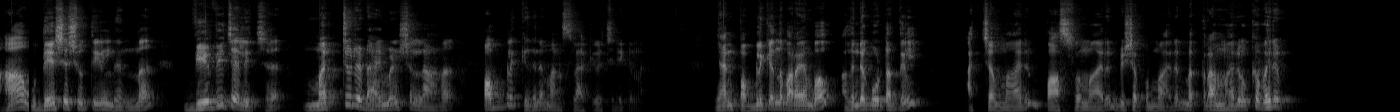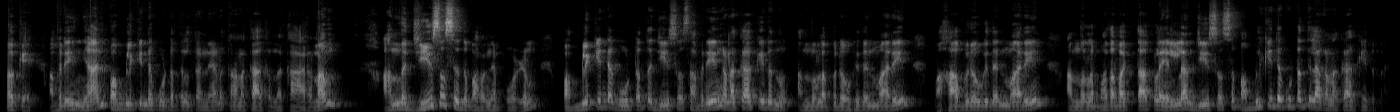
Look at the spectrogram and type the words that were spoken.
ആ ഉദ്ദേശശുദ്ധിയിൽ നിന്ന് വ്യതിചലിച്ച് മറ്റൊരു ഡയമെൻഷനിലാണ് പബ്ലിക് ഇതിനെ മനസ്സിലാക്കി വെച്ചിരിക്കുന്നത്. ഞാൻ പബ്ലിക് എന്ന് പറയുമ്പോൾ അതിന്റെ കൂട്ടത്തിൽ അച്ഛന്മാരും പാസ്റ്റർമാരും ബിഷപ്പുമാരും മെത്രാന്മാരും ഒക്കെ വരും. ഓക്കെ അവരെ ഞാൻ പബ്ലിക്കിന്റെ കൂട്ടത്തിൽ തന്നെയാണ് കണക്കാക്കുന്നത്. കാരണം അന്ന് ജീസസ് ഇത് പറഞ്ഞപ്പോഴും പബ്ലിക്കിന്റെ കൂട്ടത്ത് ജീസസ് അവരെയും കണക്കാക്കിയിരുന്നു. അന്നുള്ള പുരോഹിതന്മാരെയും മഹാപുരോഹിതന്മാരെയും അന്നുള്ള മതവക്താക്കളെ എല്ലാം ജീസസ് പബ്ലിക്കിന്റെ കൂട്ടത്തിലാണ് കണക്കാക്കിയിരുന്നത്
